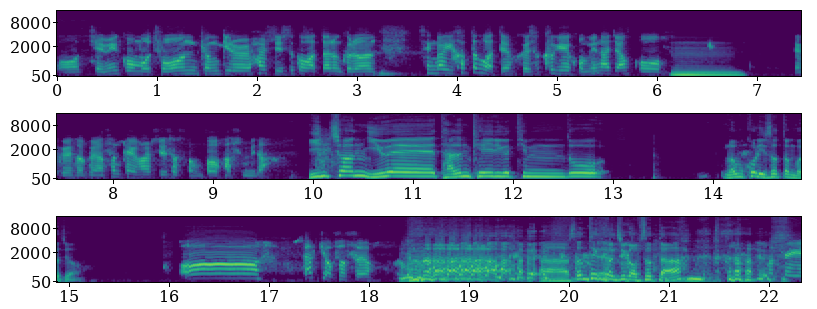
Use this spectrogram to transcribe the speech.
어 재밌고 뭐 좋은 경기를 할 수 있을 것 같다는 그런 생각이 컸던 것 같아요. 그래서 크게 고민하지 않고 음, 네, 그래서 그냥 선택할 수 있었던 것 같습니다. 인천 이외 다른 K리그 팀도 러브콜이 있었던 거죠. 어 딱히 없었어요. 아, 선택 여지가 없었다. 선택에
